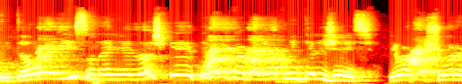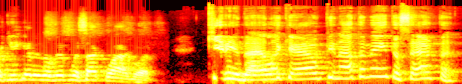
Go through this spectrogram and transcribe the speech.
Então é isso, né? Eu acho que tem que trabalhar com inteligência. Eu a cachorra aqui que resolveu começar a coar agora. Querida, ela quer opinar também, tá certa?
